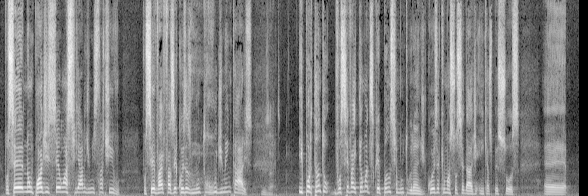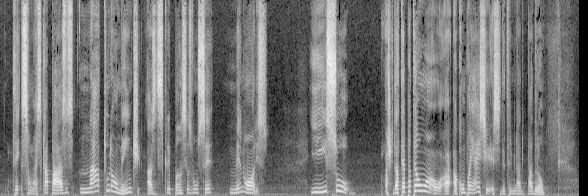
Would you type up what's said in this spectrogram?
Você não pode ser um auxiliar administrativo. Você vai fazer coisas muito rudimentares. Exato. E, portanto, você vai ter uma discrepância muito grande. Coisa que uma sociedade em que as pessoas é, te- são mais capazes, naturalmente as discrepâncias vão ser menores. E isso, acho que dá até para ter um, acompanhar esse, esse determinado padrão.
